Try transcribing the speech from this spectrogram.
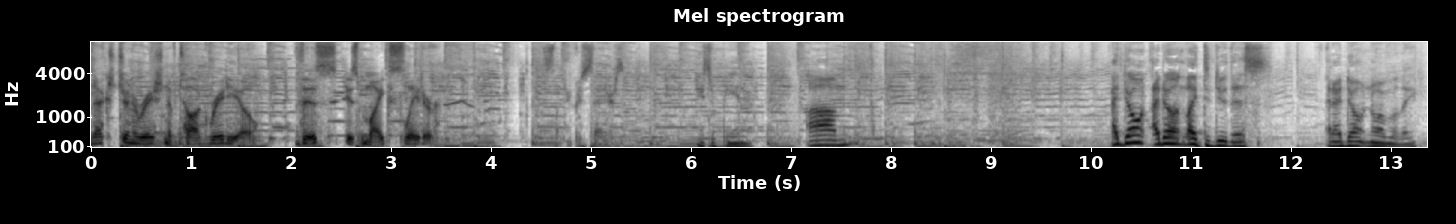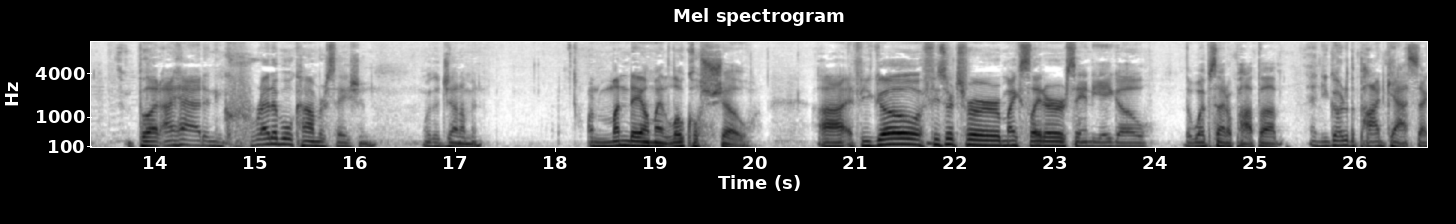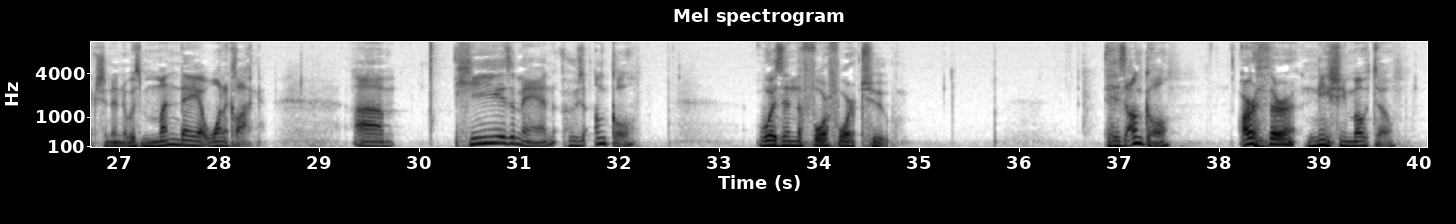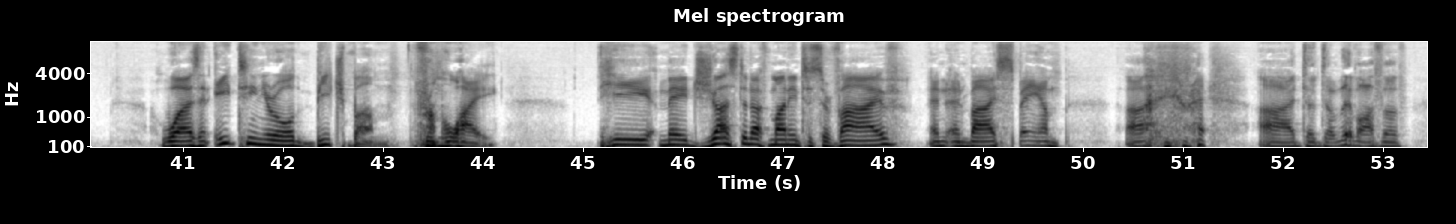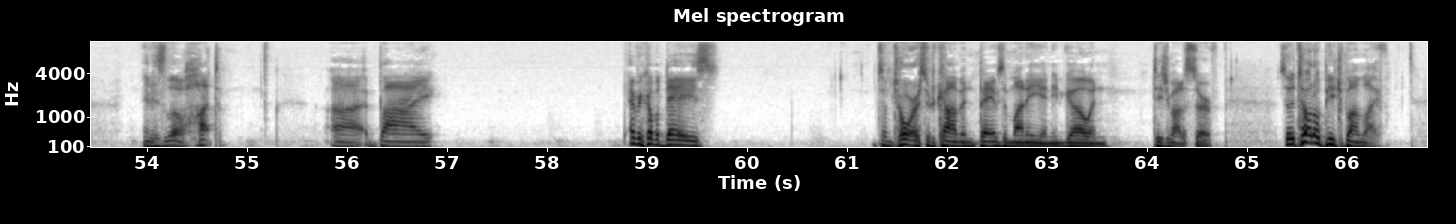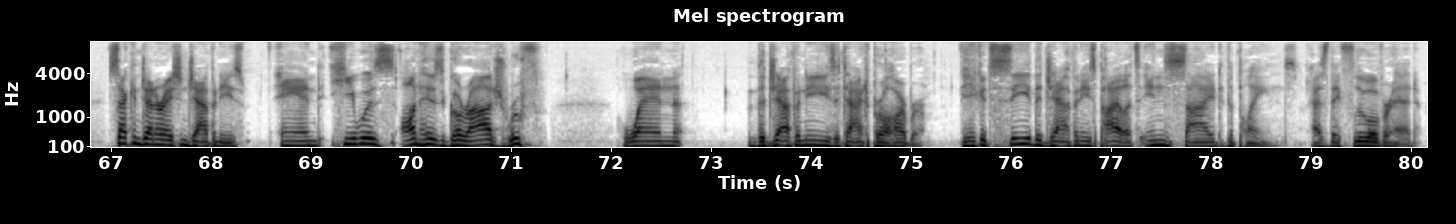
Next generation of talk radio. This is Mike Slater. Slater Crusaders. Thanks for being here. Um, I don't I don't like to do this, and I don't normally, but I had an incredible conversation with a gentleman on Monday on my local show. Uh, if you go, if you search for Mike Slater San Diego, the website will pop up, and you go to the podcast section, and it was Monday at one o'clock. Um, he is a man whose uncle was in the 442. His uncle, Arthur Nishimoto, was an 18 year old beach bum from Hawaii. He made just enough money to survive and, and buy spam uh, uh, to, to live off of in his little hut uh, by every couple days some tourists would come and pay him some money and he'd go and teach him how to surf. So total beach bum life. Second generation japanese. And he was on his garage roof when the japanese attacked pearl harbor. He could see the japanese pilots inside the planes as they flew overhead.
